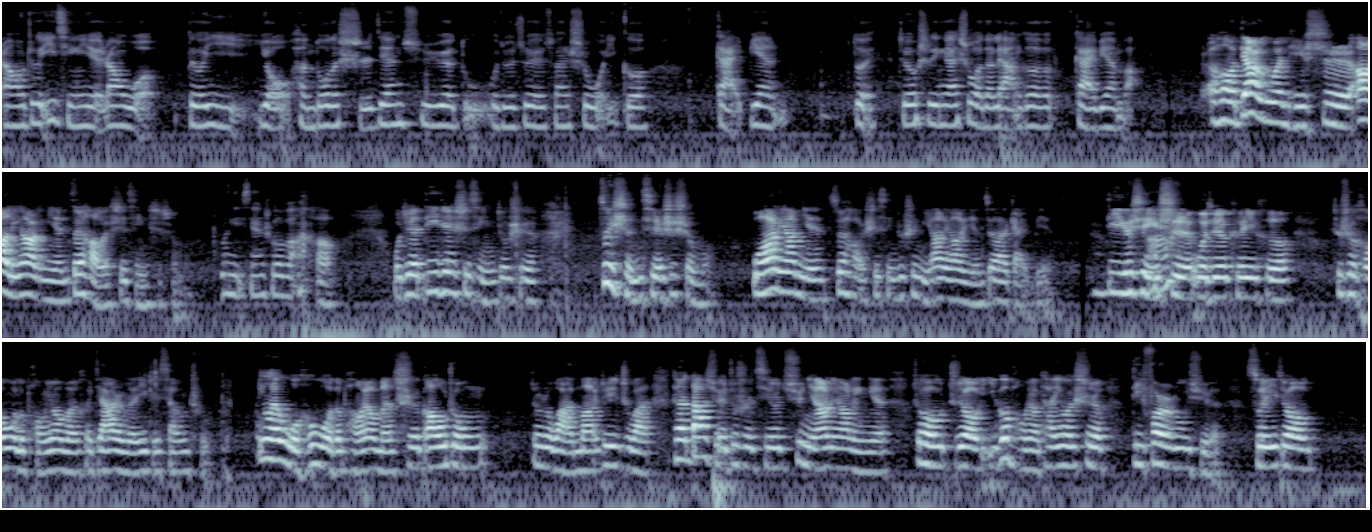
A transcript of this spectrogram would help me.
然后这个疫情也让我得以有很多的时间去阅读，我觉得这也算是我一个改变。对，这就是应该是我的两个改变吧。然后第二个问题是，二零二零年最好的事情是什么？那你先说吧。好，我觉得第一件事情就是。最神奇的是什么？我二零二年最好的事情就是你二零二零年最大的改变。第一个事情是，我觉得可以和，就是和我的朋友们和家人们一直相处，因为我和我的朋友们是高中就是玩嘛，就一直玩。但是大学就是其实去年二零二零年就只有一个朋友，他因为是低分入学，所以就。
